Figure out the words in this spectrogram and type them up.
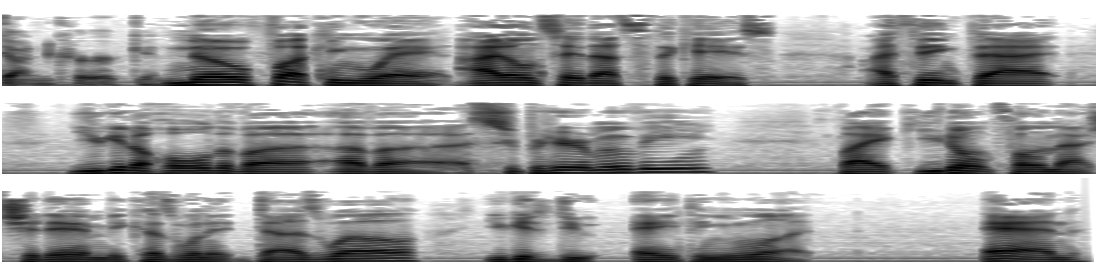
Dunkirk. And No fucking way. I don't say that's the case. I think that you get a hold of a of a superhero movie, like you don't phone that shit in because when it does well, you get to do anything you want. And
